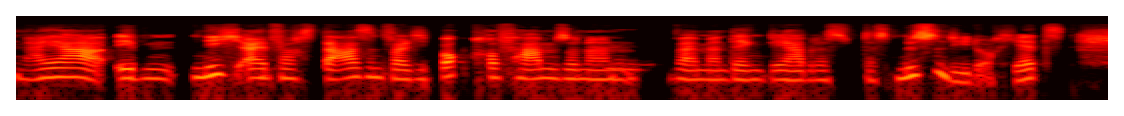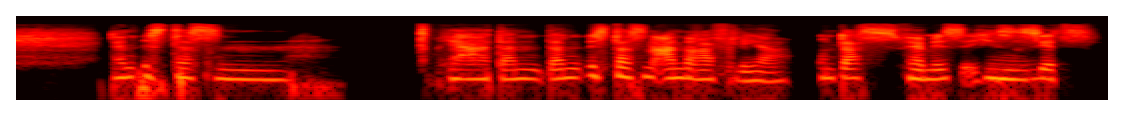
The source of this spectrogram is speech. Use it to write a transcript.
naja, eben nicht einfach da sind, weil sie Bock drauf haben, sondern mhm. weil man denkt, ja, aber das, das müssen die doch jetzt, dann ist das ein, ja, dann, dann ist das ein anderer Flair. Und das vermisse ich. Mhm. Es ist jetzt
